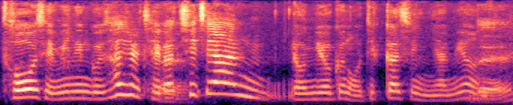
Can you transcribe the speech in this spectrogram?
더 재밌는 건 사실 제가 네. 취재한 영역은 어디까지 있냐면, 네.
